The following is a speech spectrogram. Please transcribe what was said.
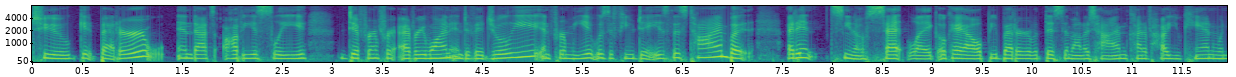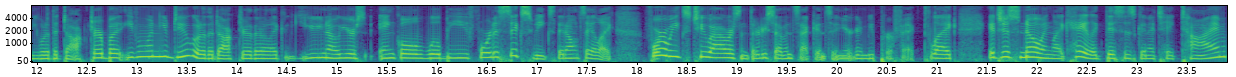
to get better. And that's obviously different for everyone individually. And for me, it was a few days this time, but I didn't, you know, set like, okay, I'll be better with this amount of time, kind of how you can when you go to the doctor. But even when you do go to the doctor, they're like, you know, your ankle will be four to six weeks. They don't say like four weeks, two hours, and 37 seconds, and you're going to be perfect. Like, it's just knowing, like, hey, like this is going to take time.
